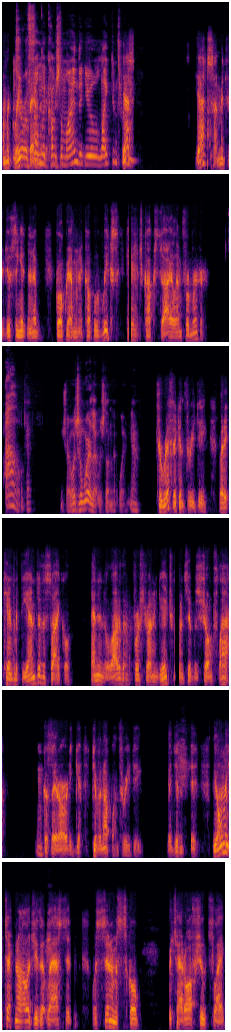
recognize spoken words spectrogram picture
I'm a great. Is there a film that comes to mind that you liked in 3D? Yes. Yes, I'm introducing it in a program in a couple of weeks. Hitchcock's Dial M for Murder. Oh, okay. I wasn't aware that was done that way. Yeah. Terrific in 3D, but it came at the end of the cycle and in a lot of the first run engagements, it was shown flat hmm. because they had already get, given up on 3D. They didn't. It, the only technology that lasted was CinemaScope, which had offshoots like,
